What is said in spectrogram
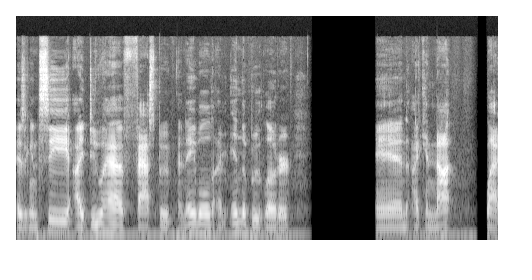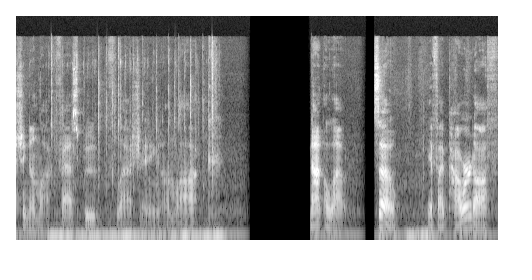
As you can see, I do have fast boot enabled. I'm in the bootloader and I cannot flashing unlock. Fast boot, flashing unlock. Not allowed. So, if I power it off,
